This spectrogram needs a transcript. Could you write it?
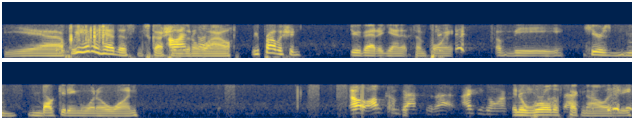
Yeah, oh. we haven't had those discussions Oh, in a while. We probably should do that again at some point. of the here's marketing 101 Oh, I'll come back to that. I could go on for in a world of that. technology.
